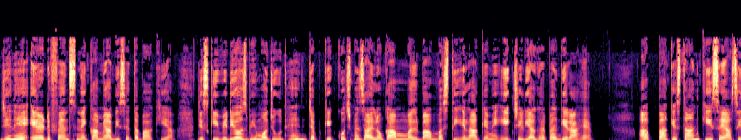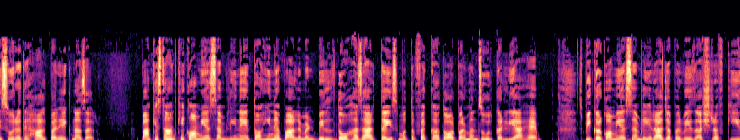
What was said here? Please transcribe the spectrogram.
جنہیں ایئر ڈیفنس نے کامیابی سے تباہ کیا، جس کی ویڈیوز بھی موجود ہیں، جبکہ کچھ میزائلوں کا ملبہ وسطی علاقے میں ایک چڑیا گھر پر گرا ہے۔ اب پاکستان کی سیاسی صورتحال پر ایک نظر۔ پاکستان کی قومی اسمبلی نے توہین پارلیمنٹ بل دو ہزار تیئیس متفقہ طور پر منظور کر لیا ہے۔ اسپیکر قومی اسمبلی راجہ پرویز اشرف کی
